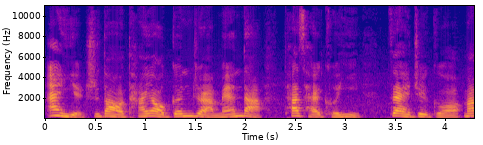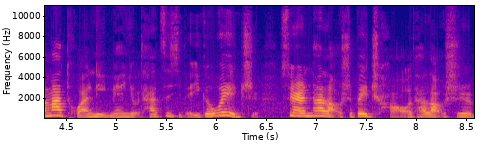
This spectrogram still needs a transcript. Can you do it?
暗也知道他要跟着 Amanda，他才可以。在这个妈妈团里面有他自己的一个位置，虽然他老是被嘲，他老是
